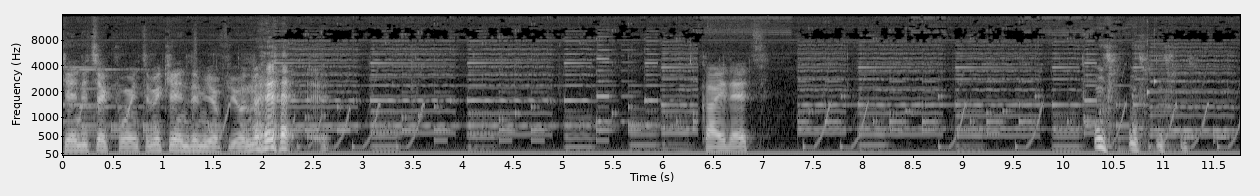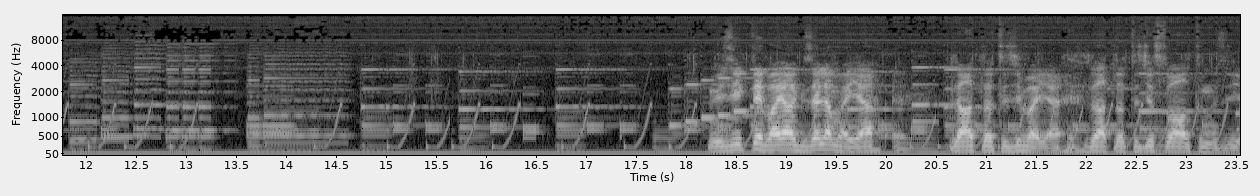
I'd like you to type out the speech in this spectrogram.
kendi checkpoint'imi kendim yapıyorum. Kaydet. Uf uf uf uf. Müzik de baya güzel ama ya. Rahatlatıcı baya. Rahatlatıcı su altı müziği.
